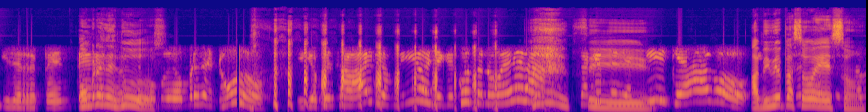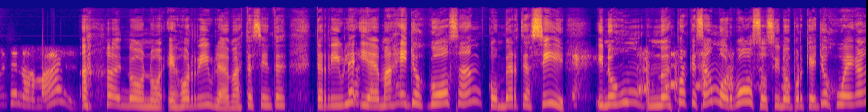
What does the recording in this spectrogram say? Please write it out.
y de repente hombres desnudos de hombres desnudos y yo pensaba ay Dios mío llegué cuando no era. Sáquenme de aquí qué hago a mí me pasó eso. normal. No no es horrible. Además te sientes terrible y además ellos gozan con verte así. Y no es un, no es porque sean morbosos sino porque ellos juegan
